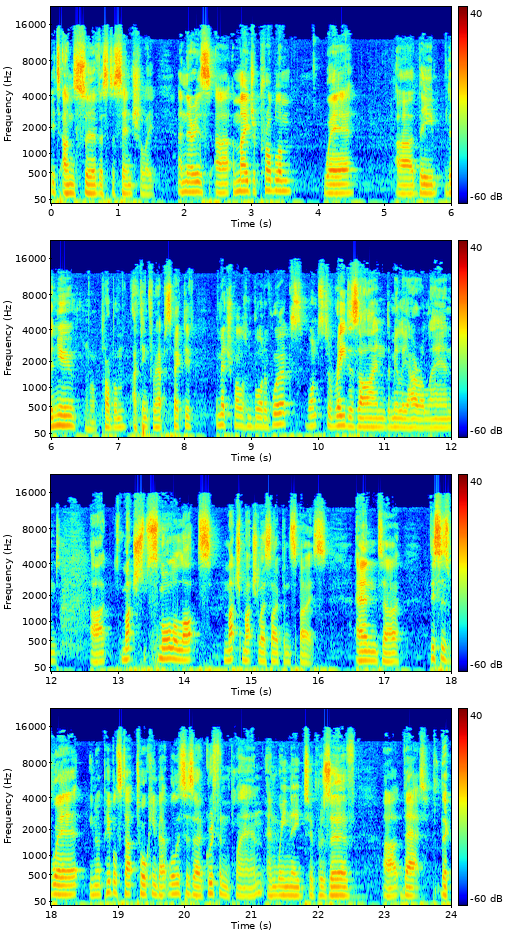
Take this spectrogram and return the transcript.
it's unserviced essentially, and there is a major problem where uh, the, the new well, problem, I think, from our perspective, the Metropolitan Board of Works wants to redesign the Milleara land, uh, much smaller lots, much, much less open space. And uh, this is where you know people start talking about, well, this is a Griffin plan, and we need to preserve uh, that. The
